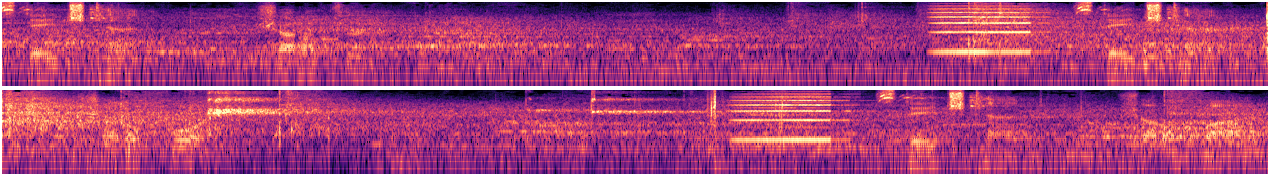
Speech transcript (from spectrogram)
Stage 10, Shuttle 3. Stage 10, Shuttle 4. Stage 10, Shuttle 5.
